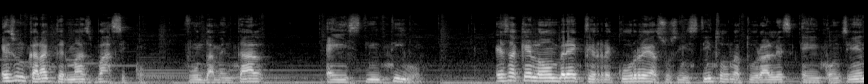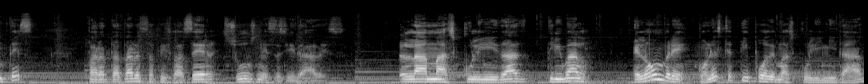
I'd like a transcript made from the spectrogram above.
Es un carácter más básico, fundamental e instintivo. Es aquel hombre que recurre a sus instintos naturales e inconscientes para tratar de satisfacer sus necesidades. La masculinidad tribal. El hombre con este tipo de masculinidad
